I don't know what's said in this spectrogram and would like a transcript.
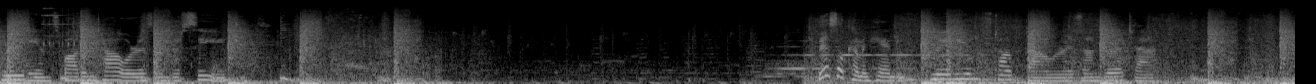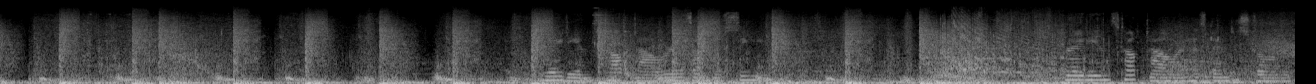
Radiant's bottom tower is under siege. This'll come in handy. Radiant's top tower is under attack. Radiant's top tower is under siege. Radiant's top tower has been destroyed.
